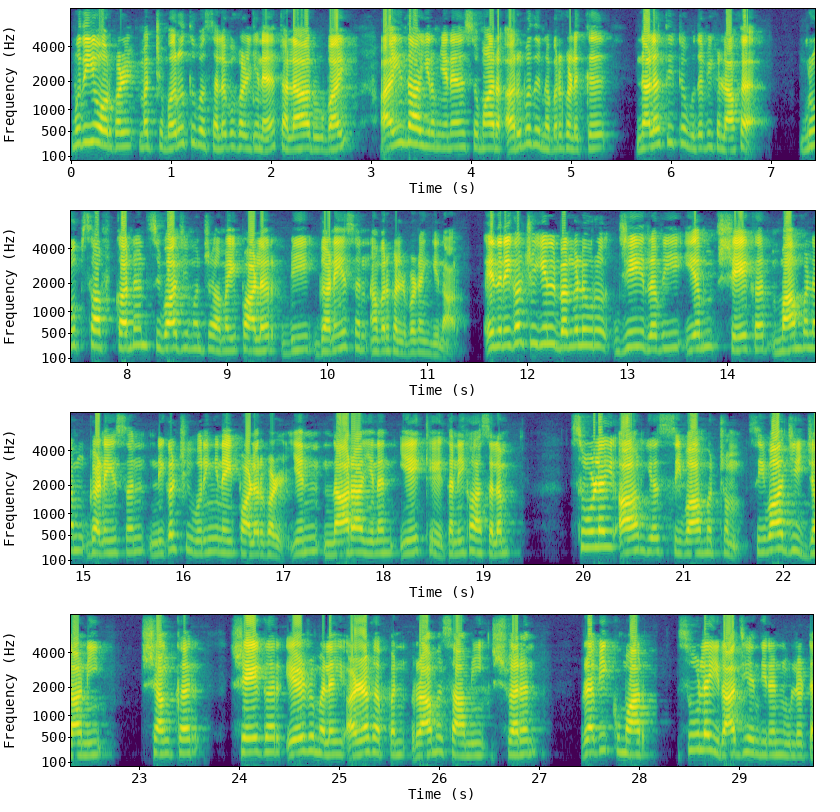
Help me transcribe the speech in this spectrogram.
முதியோர்கள் மற்றும் மருத்துவ செலவுகள் என தலா ரூபாய் ஐந்தாயிரம் என சுமார் அறுபது நபர்களுக்கு நலத்திட்ட உதவிகளாக குரூப்ஸ் ஆஃப் கண்ணன் சிவாஜி மன்ற அமைப்பாளர் பி கணேசன் அவர்கள் வழங்கினார். இந்த நிகழ்ச்சியில் பெங்களூரு ஜி ரவி எம் சேகர் மாம்பலம் கணேசன் நிகழ்ச்சி ஒருங்கிணைப்பாளர்கள் N Narayanan A K Thanikachalam Choolai R S Siva மற்றும் சிவாஜி ஜானி சங்கர் சேகர் ஏழுமலை அழகப்பன் ராமசாமி ஸ்வரன் ரவிக்குமார் சூளை ராஜேந்திரன் உள்ளிட்ட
